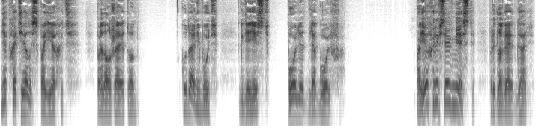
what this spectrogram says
«Мне бы хотелось поехать», — продолжает он, — «куда-нибудь, где есть поле для гольфа». «Поехали все вместе», — предлагает Гарри.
